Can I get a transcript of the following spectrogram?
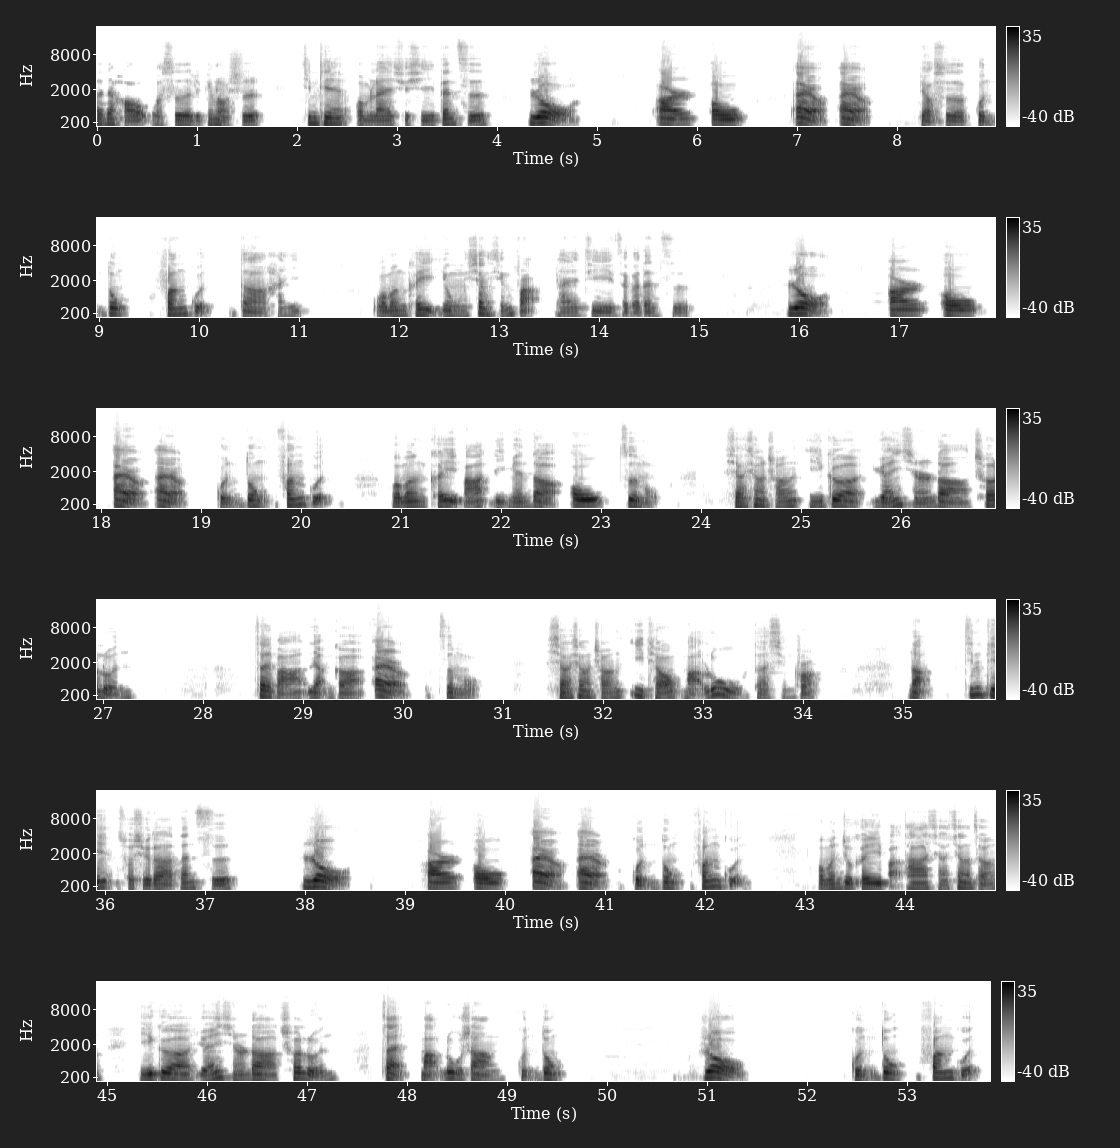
大家好，我是李冰老师。今天我们来学习单词 roll，r o l l，表示滚动、翻滚的含义。我们可以用象形法来记忆这个单词 roll，r o l l，滚动、翻滚。我们可以把里面的 o 字母想象成一个圆形的车轮。再把两个 L 字母想象成一条马路的形状。那今天所学的单词 roll，r o l l，滚动、翻滚，我们就可以把它想象成一个圆形的车轮在马路上滚动。roll，滚动、翻滚。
